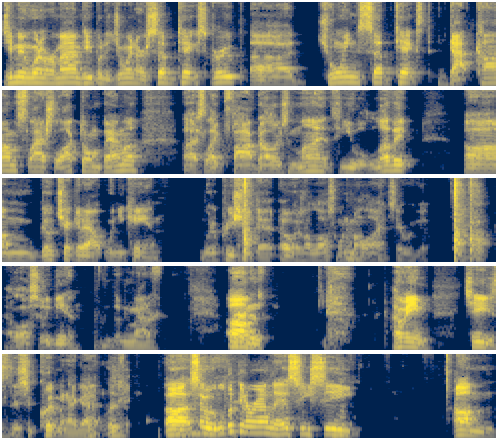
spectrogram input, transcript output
Jimmy, we want to remind people to join our subtext group. Uh, join subtext.com slash locked on Bama. Uh, it's like $5 a month. You will love it. Um, go check it out when you can. Would appreciate that. Oh, as I lost one of my lights. There we go. I lost it again. Doesn't matter. Um, I mean, geez, this equipment I got. Uh, so looking around the SEC, um,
